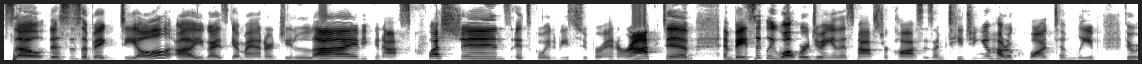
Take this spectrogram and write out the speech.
So this is a big deal. Uh, you guys get my energy live. You can ask questions. It's going to be super interactive. And basically, what we're doing in this masterclass is I'm teaching you how to quantum leap through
